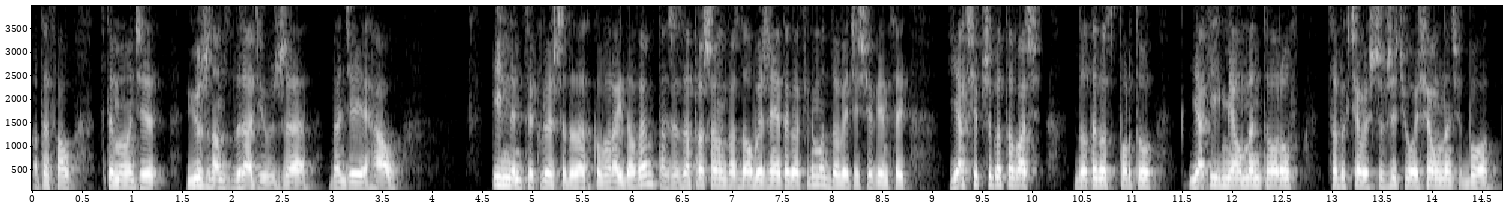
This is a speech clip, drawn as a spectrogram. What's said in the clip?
ATV. W tym momencie już nam zdradził, że będzie jechał w innym cyklu jeszcze dodatkowo rajdowym, także zapraszamy Was do obejrzenia tego filmu, dowiecie się więcej, jak się przygotować do tego sportu, jakich miał mentorów, co by chciał jeszcze w życiu osiągnąć, bo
